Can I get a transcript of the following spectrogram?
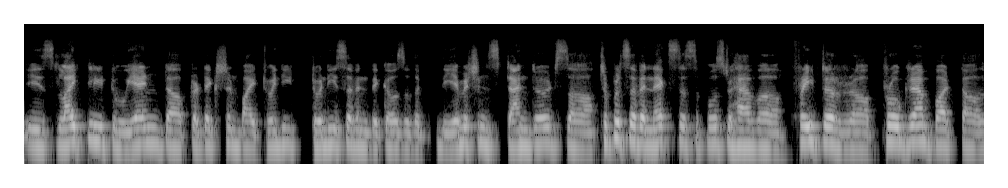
is likely to end uh, production by 2027 because of the, the emission standards. Uh, 777X is supposed to have a freighter uh, program, but uh,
